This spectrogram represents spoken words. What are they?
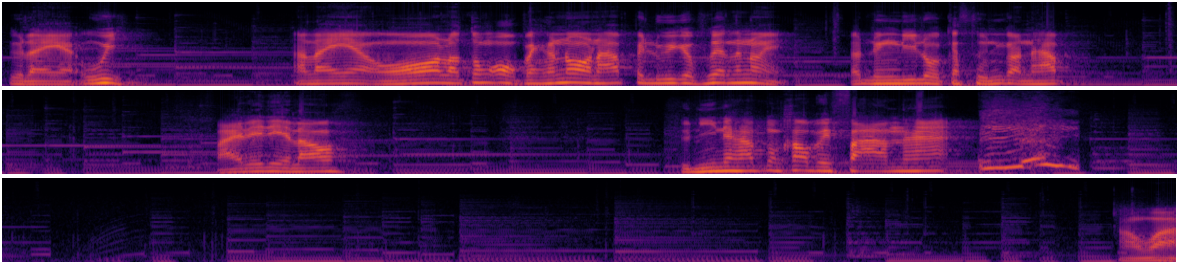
คืออะไรอะ อุ้ย อะไรอะ อ๋อ เราต้องออกไปข้างนอกนะครับ ไปลุยกับเพื่อนสักหน่อยแป๊บนึงรีโหลดกระสุนก่อนนะครับ ไปเลยเดี๋ยวเราจุดนี้นะครับต้องเข้าไปฟาร์มนะฮะเอาว่ะ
